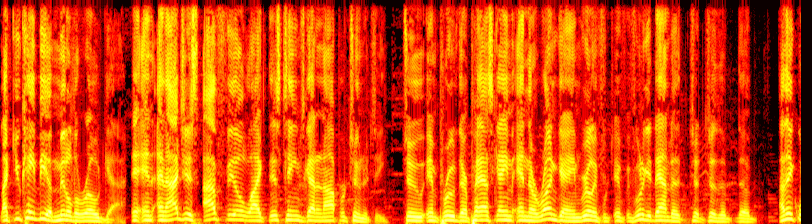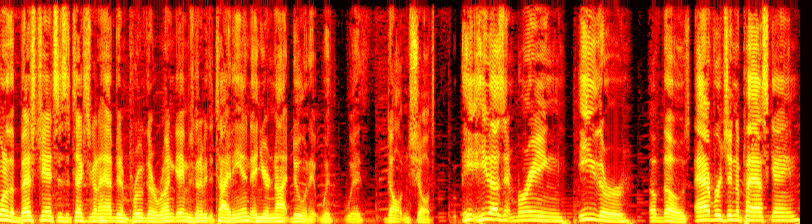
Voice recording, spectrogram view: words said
Like you can't be a middle of the road guy. And and I just I feel like this team's got an opportunity to improve their pass game and their run game. Really, if, if we want to get down to, to, to the, the I think one of the best chances the Texans are going to have to improve their run game is going to be the tight end, and you're not doing it with with Dalton Schultz. He he doesn't bring either of those. Average in the pass game.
